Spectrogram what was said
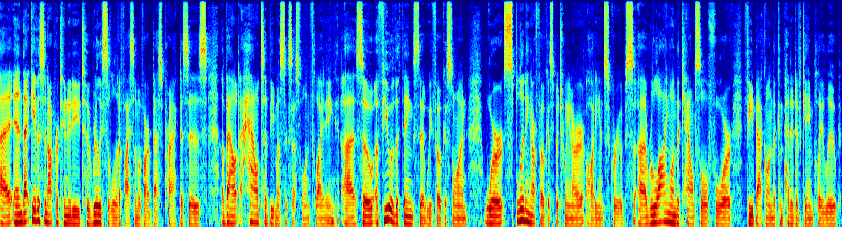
Uh, and that gave us an opportunity to really solidify some of our best practices about how to be most successful in flighting. Uh, so, a few of the things that we focused on were splitting our focus between our audience groups, uh, relying on the council for feedback on the competitive gameplay loop,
